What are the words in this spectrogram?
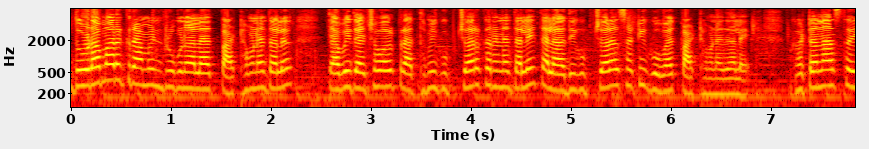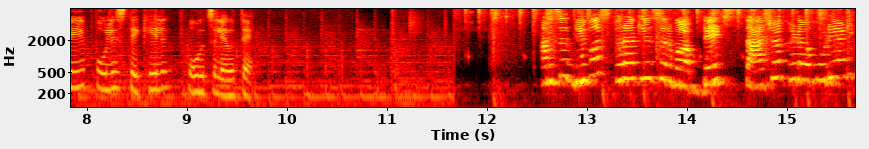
दोडामार्ग ग्रामीण रुग्णालयात पाठवण्यात आलं. त्यावेळी त्याच्यावर प्राथमिक उपचार करण्यात आले. त्याला अधिक उपचारासाठी गोव्यात पाठवण्यात आलंय. घटनास्थळी पोलीस देखील पोहोचले होते. आमचे दिवसभरातले सर्व अपडेट्स ताज्या घडामोडी आणि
